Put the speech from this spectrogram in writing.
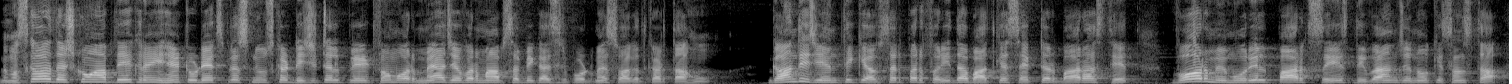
नमस्कार, दर्शकों, आप देख रहे हैं टुडे एक्सप्रेस न्यूज़ का डिजिटल प्लेटफॉर्म और मैं अजय वर्मा, आप सभी का इस रिपोर्ट में स्वागत करता हूँ। गांधी जयंती के अवसर पर फरीदाबाद के सेक्टर 12 स्थित वॉर मेमोरियल पार्क से दिव्यांगजनों की संस्था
